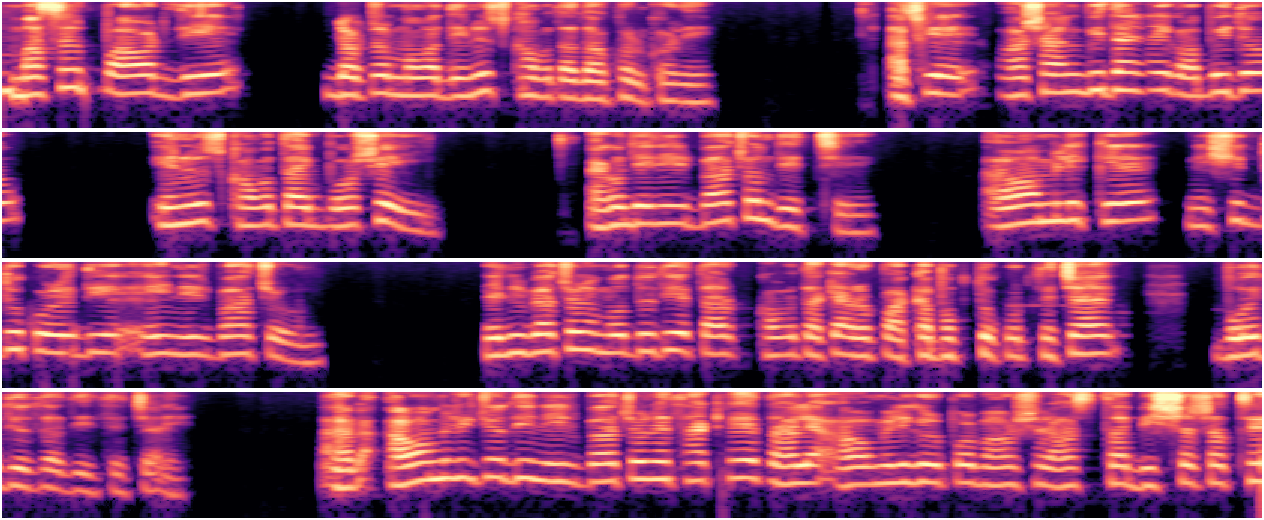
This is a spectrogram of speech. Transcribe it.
মাসেল পাওয়ার দিয়ে ডক্টর মোহাম্মদ ইউনুস ক্ষমতা দখল করে। আজকে অসাংবিধানিক, অবৈধ ইউনুস ক্ষমতায় বসেই এখন যে নির্বাচন দিচ্ছে, আওয়ামী লীগকে নিষিদ্ধ করে দিয়ে এই নির্বাচন, এই নির্বাচনের মধ্য দিয়ে তার ক্ষমতাকে আরও পাকাপোক্ত করতে চায়, বৈধতা দিতে চায়। আর আওয়ামী লীগ যদি নির্বাচনে থাকে, তাহলে আওয়ামী লীগের উপর মানুষের আস্থা, বিশ্বাস আছে,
